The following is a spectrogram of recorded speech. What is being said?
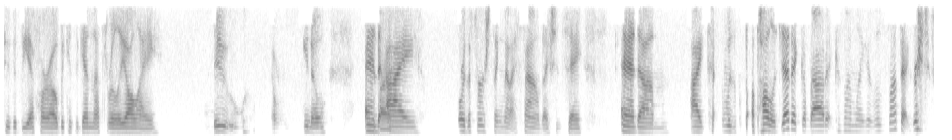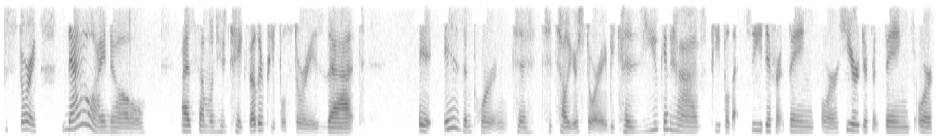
to the BFRO because again, that's really all I knew, you know, and Right. I, or the first thing that I found, I should say, and um I was apologetic about it because I'm like, it was not that great of a story. Now I know, as someone who takes other people's stories, that it is important to to tell your story because you can have people that see different things or hear different things or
